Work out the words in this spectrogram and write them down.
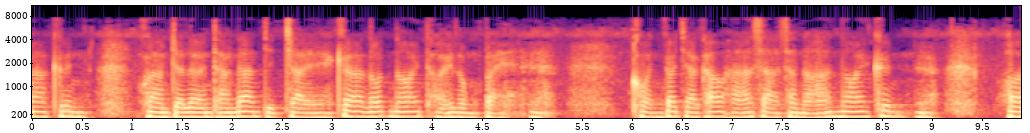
มากขึ้น ความเจริญทางด้านจิตใจก็ลดน้อยถอยลงไป คนก็จะเข้าหาศาสนาน้อยขึ้น เพราะ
